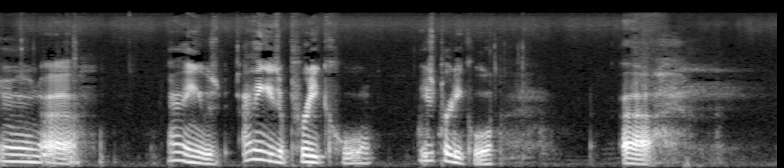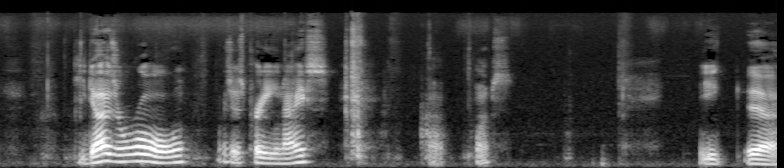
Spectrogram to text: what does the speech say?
Uh, I think he was, I think he's a pretty cool, he's pretty cool. Uh, he does roll, which is pretty nice. Oh, whoops. He, uh,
